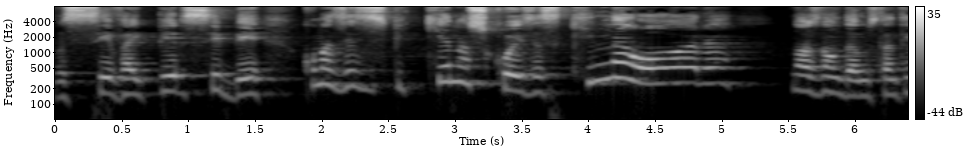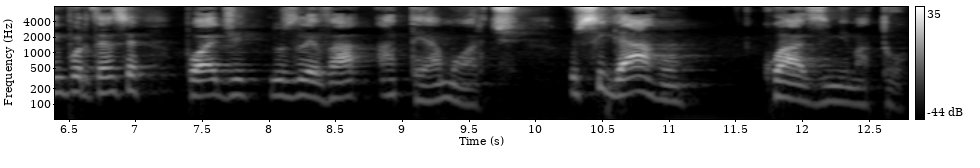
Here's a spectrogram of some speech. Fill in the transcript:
você vai perceber como às vezes pequenas coisas que na hora nós não damos tanta importância pode nos levar até a morte. O cigarro quase me matou.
